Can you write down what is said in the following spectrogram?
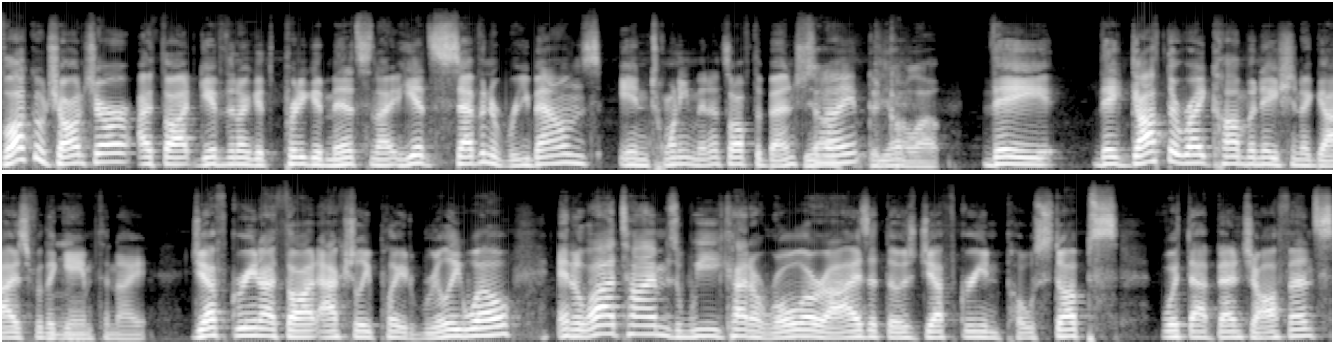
Vlatko Cancar, I thought, gave the Nuggets pretty good minutes tonight. He had seven rebounds in 20 minutes off the bench tonight. Good call out. They they got the right combination of guys for the mm. game tonight. Jeff Green, I thought, actually played really well. And a lot of times we kind of roll our eyes at those Jeff Green post ups with that bench offense.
